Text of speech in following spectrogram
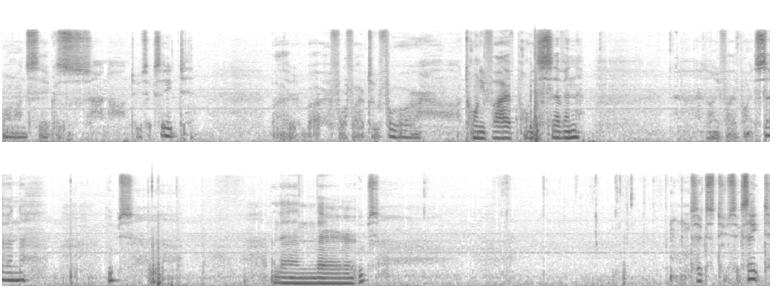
One one six two six eight by by four five two four. 25.7 25.7 oops and then there oops. 6268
